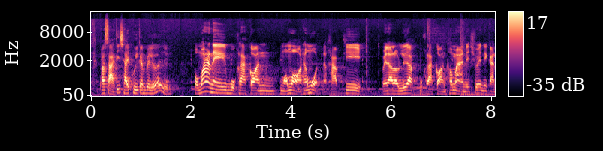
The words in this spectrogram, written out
ๆ ภาษาที่ใช้คุยกันไปเลย ผมว่าในบุคลากรหมอหมอทั้งหมดนะครับที่เวลาเราเลือกบุคลากรเข้ามาในช่วยในการ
